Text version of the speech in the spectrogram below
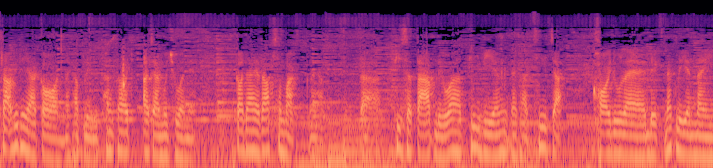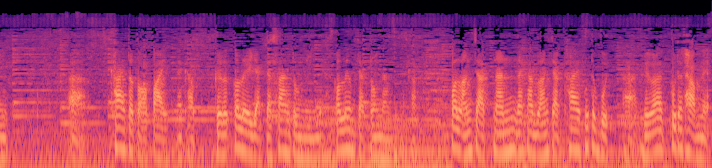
พระวิทยากรนะครับหรือท่านพระอาจารย์บุญชวนเนี่ยก็ได้รับสมัครนะครับอ่าพี่สตาฟหรือว่าพี่เลี้ยงนะครับที่จะคอยดูแลเด็กนักเรียนในอ่าค่ายต่อๆไปนะครับก็ก็เลยอยากจะสร้างตรงนี้ก็เริ่มจากตรงนั้นนะครับ พอหลังจากนั้นนะครับหลังจากค่ายพุทธบุตรอ่าหรือว่าพุทธธรรมเนี่ย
